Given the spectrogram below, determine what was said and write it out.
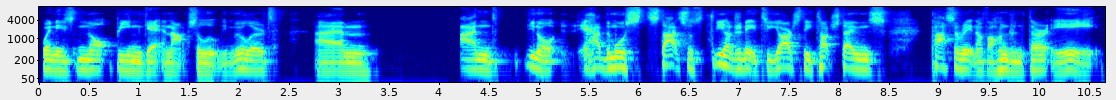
when he's not been getting absolutely mullered. Um, and you know, it had the most stats was 382 yards, three touchdowns, passer rating of 138.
